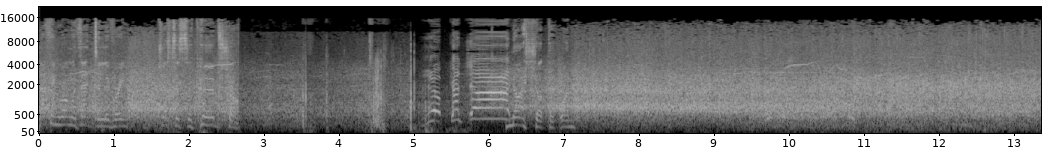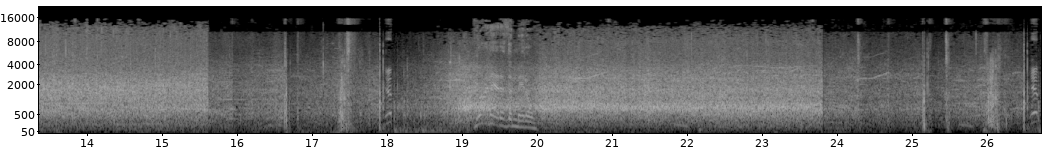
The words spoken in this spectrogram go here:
Nothing wrong with that delivery. Just a superb shot. Yep. Catch it! Nice shot, that one. Yep. Right out of the middle. Yep.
